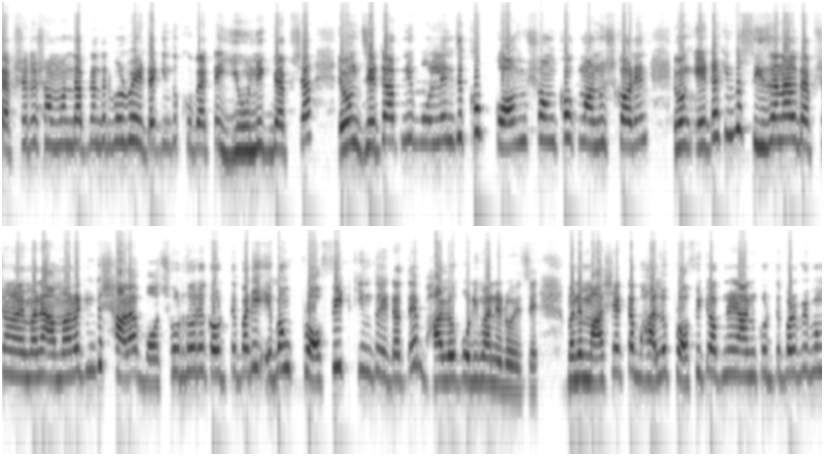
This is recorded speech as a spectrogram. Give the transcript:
ব্যবসাটা সম্বন্ধে আপনাদের বলব এটা কিন্তু খুব একটা ইউনিক ব্যবসা এবং যেটা আপনি বললেন যে খুব কম সংখ্যক মানুষ করেন এবং এটা কিন্তু সিজনাল ব্যবসা নয় মানে আমরা কিন্তু সারা বছর ধরে করতে পারি এবং প্রফিট কিন্তু এটাতে ভালো পরিমাণে রয়েছে। মানে মাসে একটা ভালো প্রফিট আপনি আর্ন করতে পারবেন এবং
